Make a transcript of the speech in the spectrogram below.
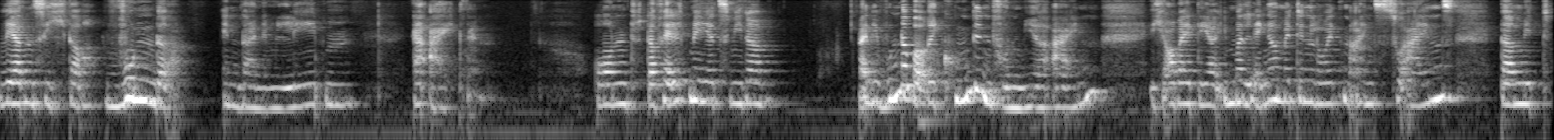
werden sich da Wunder in deinem Leben ereignen. Und da fällt mir jetzt wieder eine wunderbare Kundin von mir ein. Ich arbeite ja immer länger mit den Leuten eins zu eins, damit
